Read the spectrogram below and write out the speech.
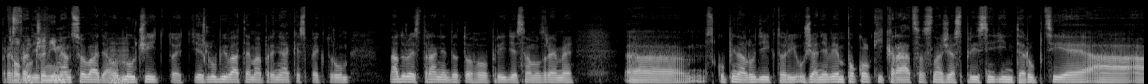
prestať ich financovať a mhm. odlúčiť. To je tiež ľubivá téma pre nejaké spektrum. Na druhej strane do toho príde samozrejme uh, skupina ľudí, ktorí už ja neviem pokoľkýkrát sa snažia sprísniť interrupcie a, a,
